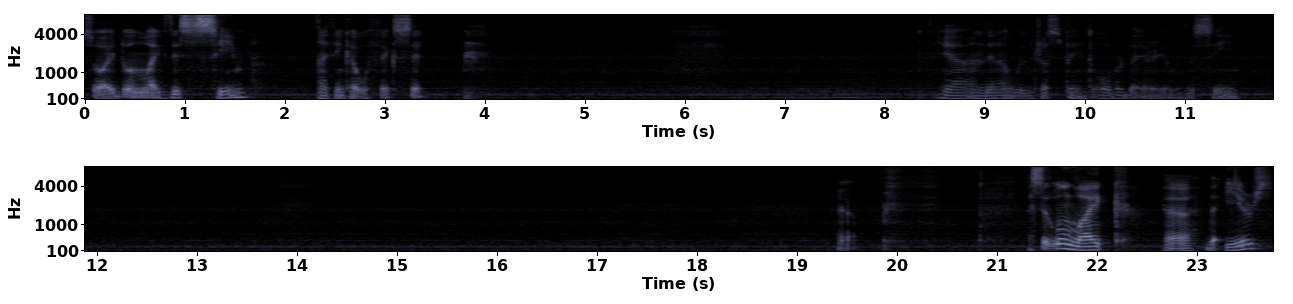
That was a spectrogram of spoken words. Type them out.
so I don't like this seam. I think I will fix it. Yeah and then I will just paint over the area with the seam. Yeah. I still don't like uh, the ears.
